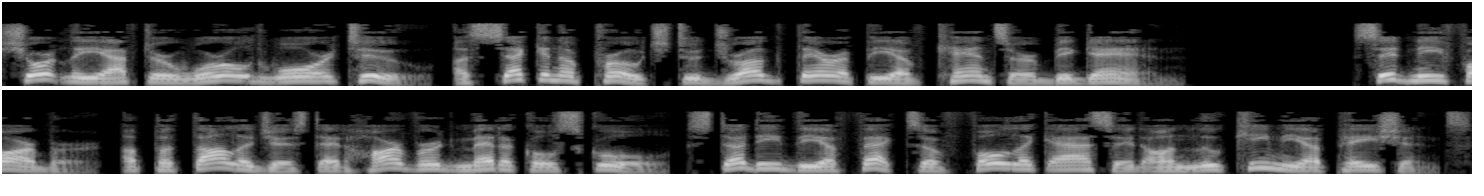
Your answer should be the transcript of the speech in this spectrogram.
Shortly after World War II, a second approach to drug therapy of cancer began. Sidney Farber, a pathologist at Harvard Medical School, studied the effects of folic acid on leukemia patients.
